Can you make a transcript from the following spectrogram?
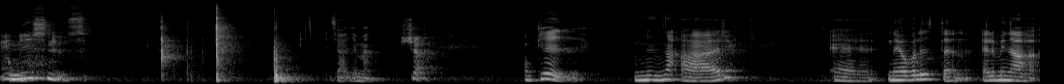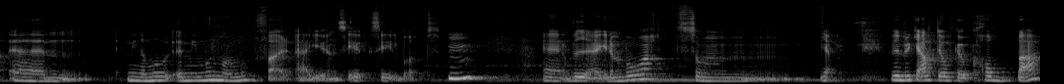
En ny snus. Jajamän. Kör. Okej, mina är... Eh, när jag var liten, eller mina, ehm, mina mor, eh, min mormor och morfar äger ju en se- segelbåt. Mm. Eh, vi äger en båt som... Ja. Vi brukar alltid åka och kobba,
